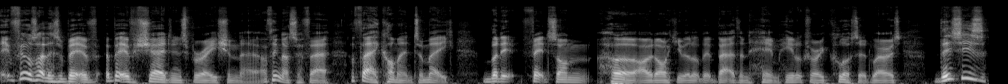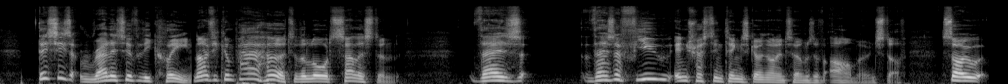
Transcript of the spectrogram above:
it feels like there's a bit of a bit of shared inspiration there. I think that's a fair a fair comment to make, but it fits on her. I would argue a little bit better than him. He looks very cluttered, whereas this is this is relatively clean. Now, if you compare her to the Lord Celestant, there's there's a few interesting things going on in terms of armor and stuff. So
